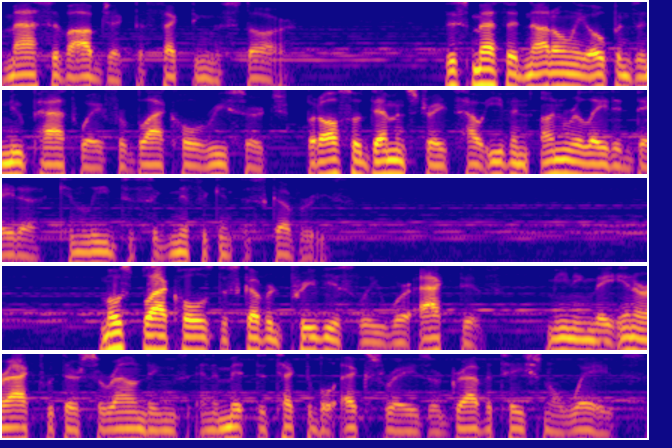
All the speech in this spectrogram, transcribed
massive object affecting the star. This method not only opens a new pathway for black hole research, but also demonstrates how even unrelated data can lead to significant discoveries. Most black holes discovered previously were active, meaning they interact with their surroundings and emit detectable X-rays or gravitational waves.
